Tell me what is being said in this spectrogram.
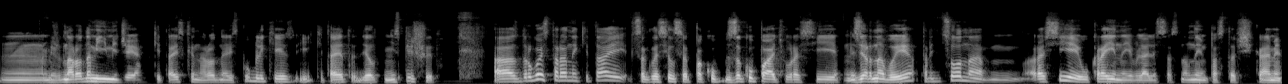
международном имидже Китайской Народной Республики, и Китай это делать не спешит. А с другой стороны, Китай согласился покуп- закупать у России зерновые. Традиционно Россия и Украина являлись основными поставщиками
